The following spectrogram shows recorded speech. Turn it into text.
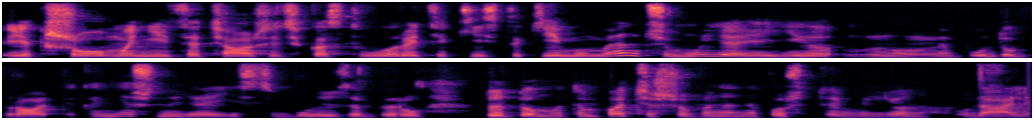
якщо мені ця чашечка створить якийсь такий момент, чому я її ну, не буду брати? Звісно, я її з собою заберу додому, тим паче, що вона не коштує мільйон далі.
